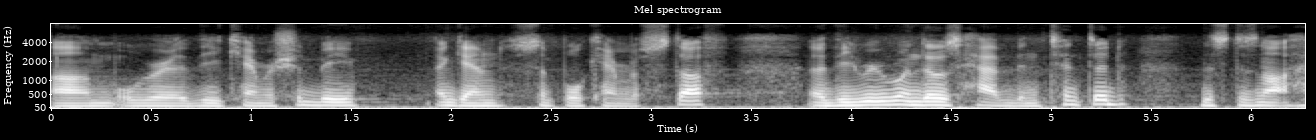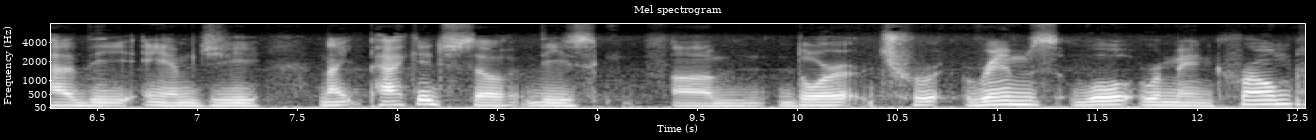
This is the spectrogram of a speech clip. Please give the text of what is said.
um, where the camera should be. Again, simple camera stuff. Uh, the rear windows have been tinted. This does not have the AMG night package, so these um, door rims will remain chrome.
